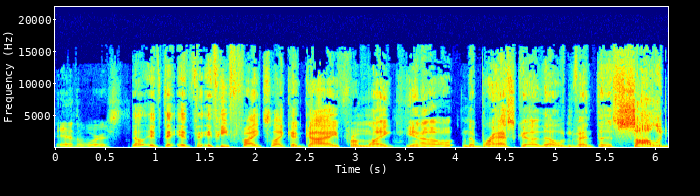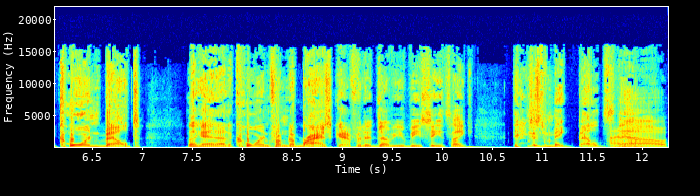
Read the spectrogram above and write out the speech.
Yeah, the worst. They'll, if they, if if he fights like a guy from like you know Nebraska, they'll invent the solid corn belt, like out of corn from Nebraska for the WBC. It's like they just make belts I know. now.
